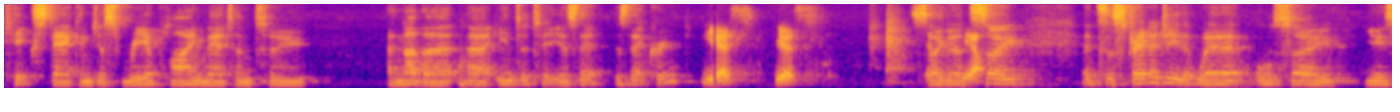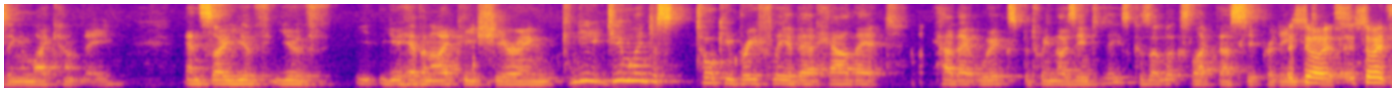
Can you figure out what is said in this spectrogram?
tech stack and just reapplying that into another uh, entity. Is that is that correct? Yes, yes. So good. Yeah. So it's a strategy that we're also using in my company. And so you've you've you have an IP sharing. Can you do you mind just talking briefly about how that how that works between those entities? Because it looks like they're separate entities. So, so it's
